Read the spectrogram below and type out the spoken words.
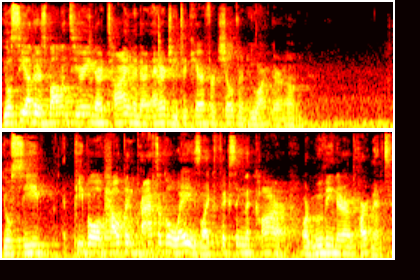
You'll see others volunteering their time and their energy to care for children who aren't their own. You'll see people help in practical ways like fixing the car or moving their apartment.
